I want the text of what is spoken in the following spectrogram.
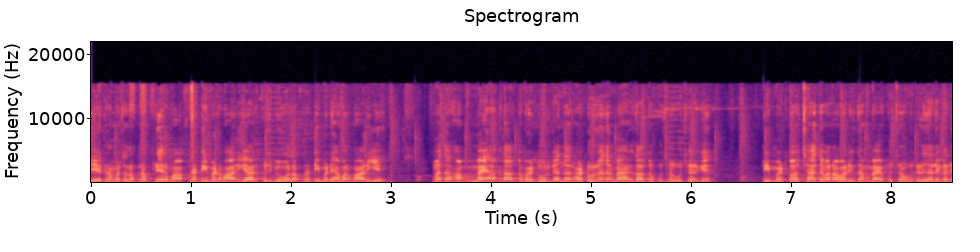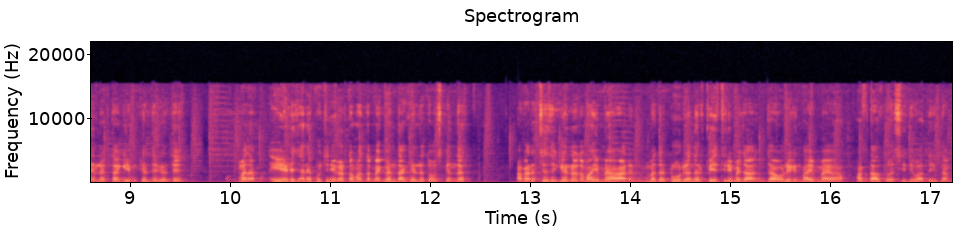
एक नंबर चलो अपना प्लेयर अपना टीमेट भारी यार कुछ भी बोला अपना टीमेट यहाँ पर भारी है। मतलब हम मैं हक डालता हूँ भाई टूर के अंदर हर टूर के अंदर मैं हक डालता हूँ कुछ ना कुछ करके। टीमेट तो अच्छा है बराबर एकदम मैं कुछ ना कुछ रिज़ल्ट करने लगता गेम खेलते खेलते। मतलब एडे जाने कुछ नहीं करता मतलब मैं गंदा खेल लेता हूँ उसके अंदर। अगर अच्छे से खेलो तो भाई मैं हर मतलब टूर के अंदर फेस थ्री में जा, जाऊँ लेकिन भाई मैं हक डालता हूँ सीधी बात एकदम।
